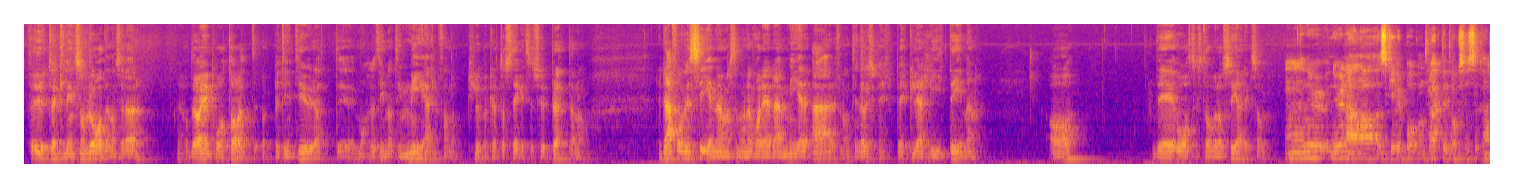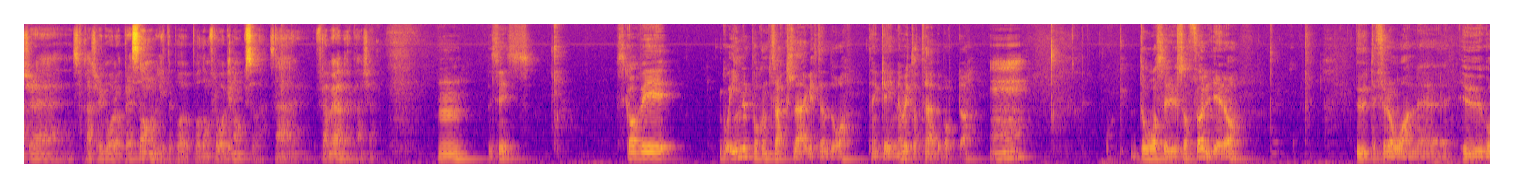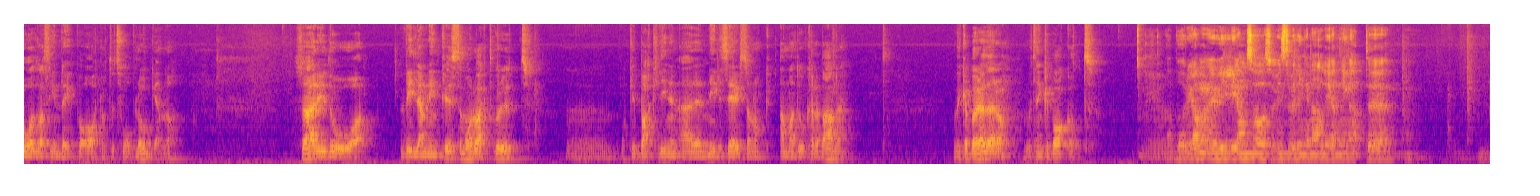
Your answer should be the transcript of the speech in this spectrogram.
för utvecklingsområden och sådär. Och det har jag ju påtalat öppet i intervjuer att det måste till någonting mer för att klubben ska ta steget till Superettan. Det där får vi se närmaste månaden vad det där mer är för någonting. Det har vi spekulerat lite i men ja, det återstår väl att se liksom. Mm, nu, nu när han har skrivit på kontraktet också så kanske det, så kanske det går att pressa honom lite på, på de frågorna också. Så här framöver kanske. Mm, precis. Ska vi gå in på kontraktsläget ändå? Tänker jag innan vi tar Täby borta. Mm. Då ser det ut som följer då. Utifrån eh, Hugo Ådras inlägg på 1882-bloggen då. Så är det ju då William Lindqvist som målvakt går ut. Eh, och i backlinjen är det Nils Eriksson och Amadou Kalabane. Vi kan börja där då, om vi tänker bakåt. Ja, börjar man med William så, så finns det väl ingen anledning att eh,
